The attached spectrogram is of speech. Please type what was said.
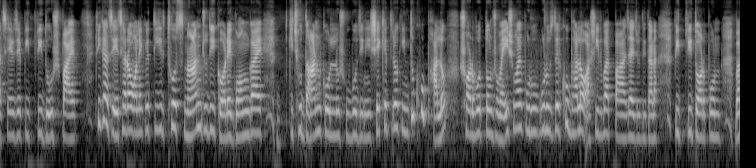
আছে যে পিতৃ দোষ পায়, ঠিক আছে? এছাড়াও অনেকে তীর্থ স্নান যদি করে, গঙ্গায় কিছু দান করল শুভ জিনিস, সেক্ষেত্রেও কিন্তু খুব ভালো সর্বোত্তম সময়। এই সময় পূর্বপুরুষদের খুব ভালো আশীর্বাদ পাওয়া যায় যদি তারা পিতৃতর্পণ বা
